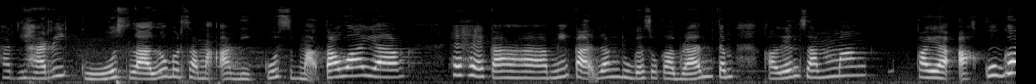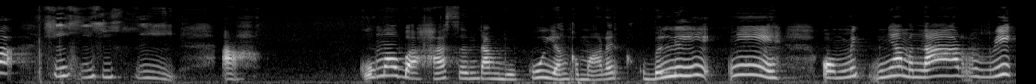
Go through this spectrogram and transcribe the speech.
Hari-hariku selalu bersama adikku semata wayang. Hehe, kami kadang juga suka berantem. Kalian sama kayak aku gak? Hihihihi. Ah, aku mau bahas tentang buku yang kemarin aku beli. Nih, komiknya menarik.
